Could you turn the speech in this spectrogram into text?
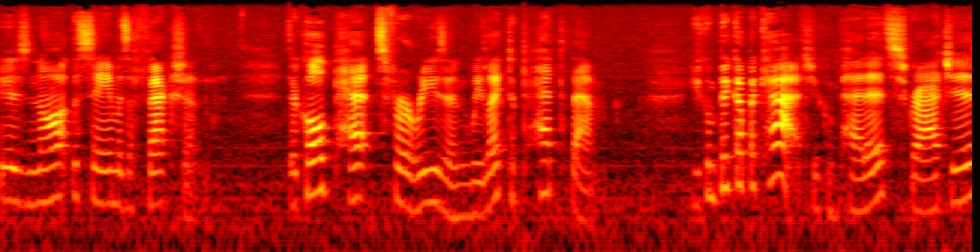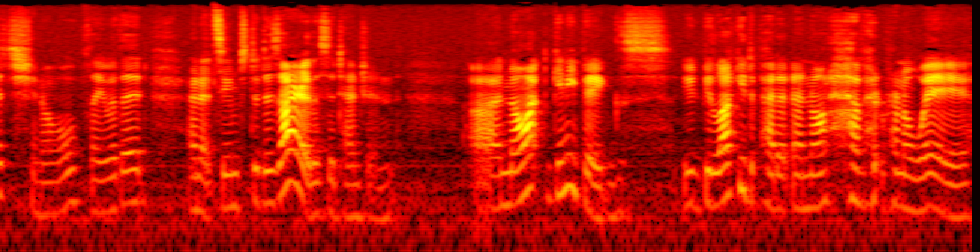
is not the same as affection. They're called pets for a reason. We like to pet them. You can pick up a cat, you can pet it, scratch it, you know, play with it, and it seems to desire this attention. Uh, not guinea pigs. You'd be lucky to pet it and not have it run away.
